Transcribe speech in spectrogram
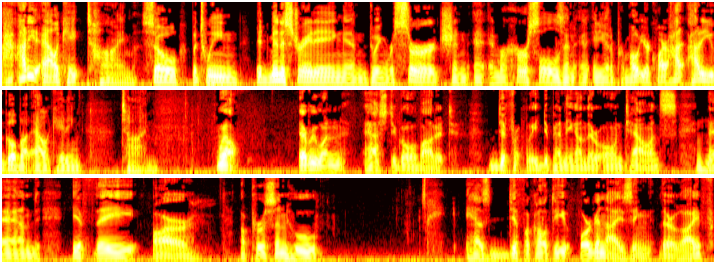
how do you allocate time? So, between administrating and doing research and, and, and rehearsals, and, and, and you got to promote your choir. How, how do you go about allocating time? Well, everyone has to go about it differently depending on their own talents. Mm-hmm. And if they are a person who has difficulty organizing their life,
